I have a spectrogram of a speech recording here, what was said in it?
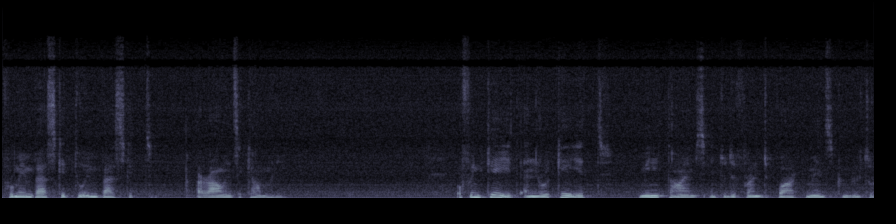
from in-basket to in-basket around the company, often keyed and rekeyed many times into different departments' computer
